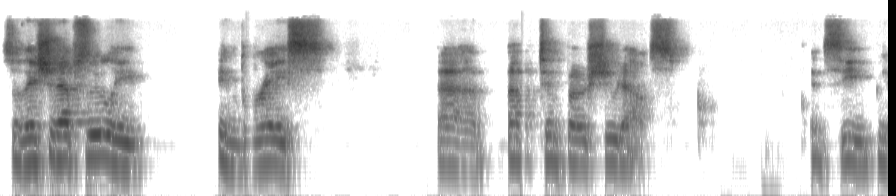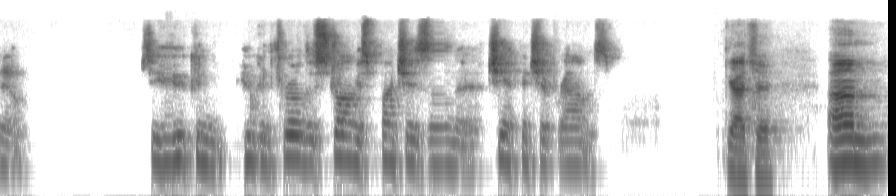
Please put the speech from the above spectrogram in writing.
So they should absolutely embrace uh, up tempo shootouts and see, you know, see who can who can throw the strongest punches in the championship rounds. Gotcha. Um,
